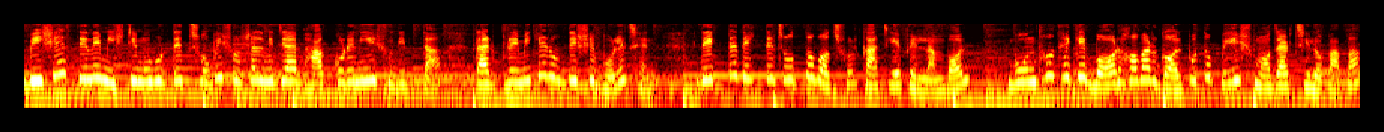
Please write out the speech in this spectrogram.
বিশেষ দিনে মিষ্টি মুহূর্তের ছবি সোশ্যাল মিডিয়ায় ভাগ করে নিয়ে সুদীপ্তা তার প্রেমিকের উদ্দেশ্যে বলেছেন, দেখতে দেখতে চোদ্দ বছর কাটিয়ে ফেললাম বল। বন্ধু থেকে বর হবার গল্প তো বেশ মজার ছিল, পাপা।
